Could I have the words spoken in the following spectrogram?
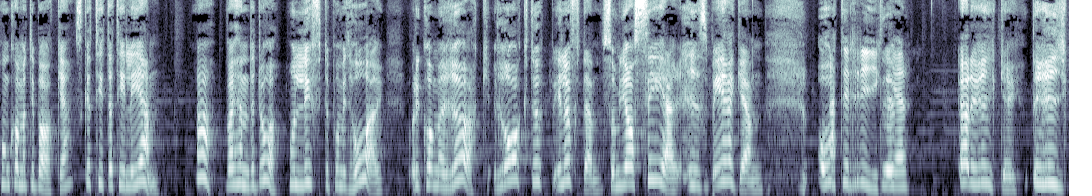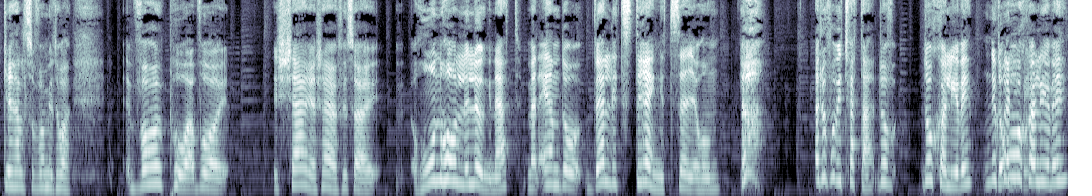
Hon kommer tillbaka, ska titta till igen. Ja, vad hände då? Hon lyfter på mitt hår och det kommer rök rakt upp i luften som jag ser i spegeln. Och Att det ryker. ja, det ryker. Det ryker alltså från mitt hår. Varpå vår kära, kära frisör hon håller lugnet, men ändå väldigt strängt säger hon, ja då får vi tvätta, då, då sköljer vi, Nu då sköljer vi." sköljer vi.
